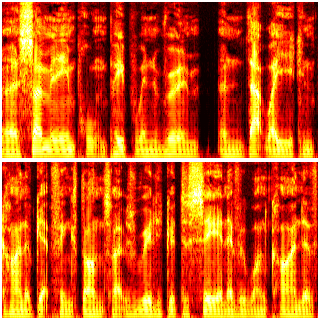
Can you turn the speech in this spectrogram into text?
Uh, so many important people in the room, and that way you can kind of get things done. So it was really good to see, and everyone kind of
